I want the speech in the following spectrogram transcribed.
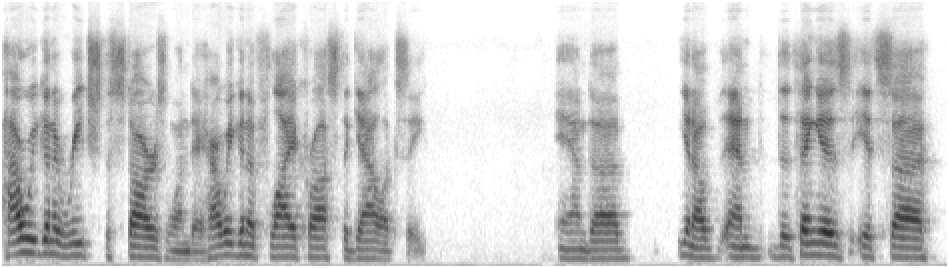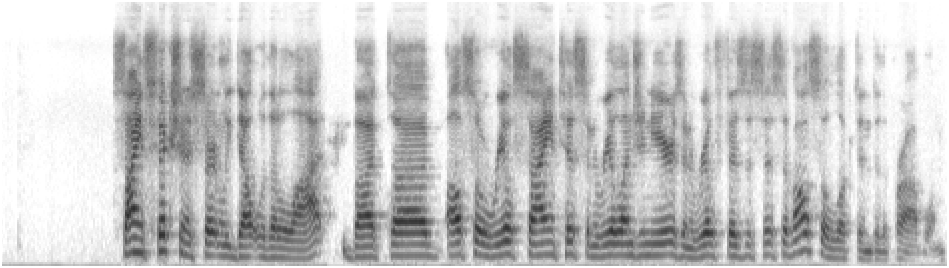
how are we going to reach the stars one day? How are we going to fly across the galaxy? And uh, you know, and the thing is, it's uh, science fiction has certainly dealt with it a lot, but uh, also real scientists and real engineers and real physicists have also looked into the problem.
